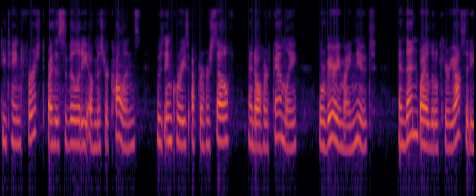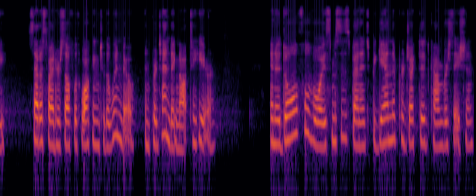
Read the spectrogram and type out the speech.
detained first by the civility of Mr. Collins, whose inquiries after herself and all her family were very minute, and then by a little curiosity, satisfied herself with walking to the window and pretending not to hear. In a doleful voice Mrs. Bennet began the projected conversation.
